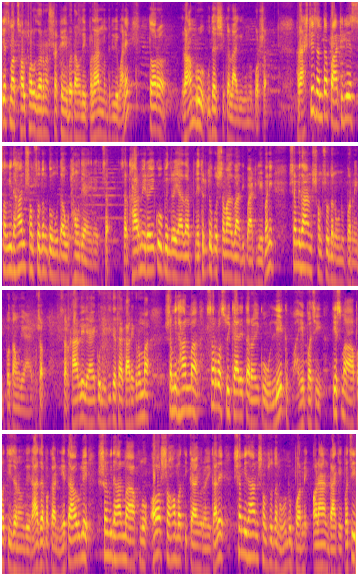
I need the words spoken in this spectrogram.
त्यसमा छलफल गर्न सक्ने बताउँदै प्रधानमन्त्रीले भने तर राम्रो उद्देश्यका लागि हुनुपर्छ। राष्ट्रिय जनता पार्टीले संविधान संशोधनको मुद्दा उठाउँदै आइरहेको छ। सरकारमै रहेको उपेन्द्र यादव नेतृत्वको समाजवादी पार्टीले पनि संविधान संशोधन हुनुपर्ने बताउँदै आएको छ। सरकारले ल्याएको नीति तथा कार्यक्रममा संविधानमा सर्वस्वीकार्यता रहेको उल्लेख भएपछि त्यसमा आपत्ति जनाउँदै राजापाका नेताहरूले संविधानमा आफ्नो असहमति कायम रहेकाले संविधान संशोधन हुनुपर्ने अडान राखेपछि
